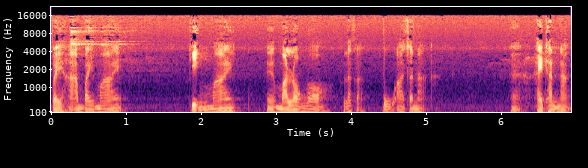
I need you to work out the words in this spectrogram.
ไปหาใบไม้ กิ่งไม้มาลองรอแล้วก็ปูอาสนะให้ท่านนั่ง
